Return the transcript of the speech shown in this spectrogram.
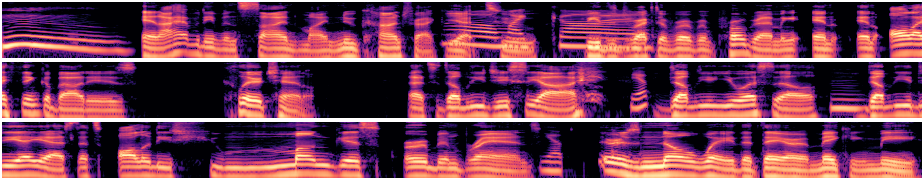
Mm. and I haven't even signed my new contract yet Oh, to be the director of urban programming, and and all I think about is Clear Channel. That's WGCI. Yep. WUSL, Mm. WDAS. That's all of these humongous urban brands. Yep. There is no way that they are making me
